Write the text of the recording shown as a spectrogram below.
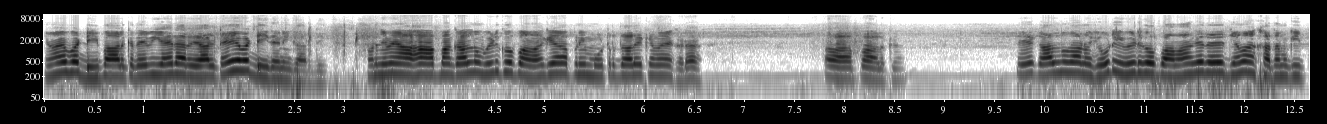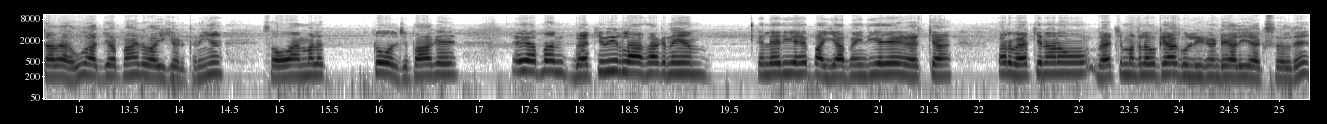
ਜਿਵੇਂ ਵੱਡੀ ਪਾਲਕ ਤੇ ਵੀ ਆ, ਇਹਦਾ ਰਿਜ਼ਲਟ ਇਹ ਵੱਡੀ ਤੇ ਨਹੀਂ ਕਰਦੀ। ਹੁਣ ਜਿਵੇਂ ਆਹ ਆਪਾਂ ਕੱਲ ਨੂੰ ਵੀਡੀਓ ਪਾਵਾਂਗੇ, ਆਪਣੀ ਮੋਟਰ ਦਾਲੇ ਕਿਵੇਂ ਖੜਾ, ਆਹ ਪਾਲਕ। ਇਹ ਕੱਲ ਨੂੰ ਤੁਹਾਨੂੰ ਛੋਟੀ ਵੀਡੀਓ ਪਾਵਾਂਗੇ ਤੇ ਜਮਾਂ ਖਤਮ ਕੀਤਾ ਹੋਇਆ ਹੋਊ, ਅੱਜ ਆਪਾਂ ਇਹ ਦਵਾਈ ਛਿੜਕਣੀ ਆ 100 ml ਢੋਲ 'ਚ ਪਾ ਕੇ ਇਹ ਆਪਾਂ ਵਿੱਚ ਵੀ ਰਲਾ ਸਕਦੇ ਆ ਕਿੱਲੇ ਦੀ ਇਹ ਪਾਈਆ ਪੈਂਦੀ ਹੈ ਜੇ ਵਿੱਚ। ਆ ਪਰ ਵਿੱਚ ਨਾਲੋਂ ਵਿੱਚ ਮਤਲਬ ਕਿ ਆ ਗੁੱਲੀ ਡੰਡੇ ਵਾਲੀ ਐਕਸਲ ਦੇ।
